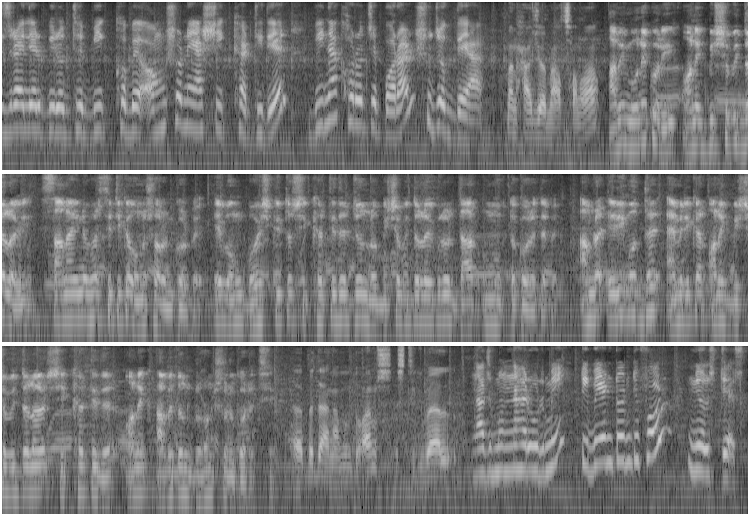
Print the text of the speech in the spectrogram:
ইসরায়েলের বিরুদ্ধে বিক্ষোভে অংশ নেয়া শিক্ষার্থীদের বিনা খরচে পড়ার সুযোগ দেয়া। আমি মনে করি অনেক বিশ্ববিদ্যালয় সানা ইউনিভার্সিটিকে অনুসরণ করবে এবং বহিষ্কৃত শিক্ষার্থীদের জন্য বিশ্ববিদ্যালয়গুলোর দ্বার উন্মুক্ত করে দেবে। আমরা এরই মধ্যে আমেরিকার অনেক বিশ্ববিদ্যালয়ের শিক্ষার্থীদের অনেক আবেদন গ্রহণ শুরু করেছি। Nazmun Nahar Urmi TVN twenty four news desk.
